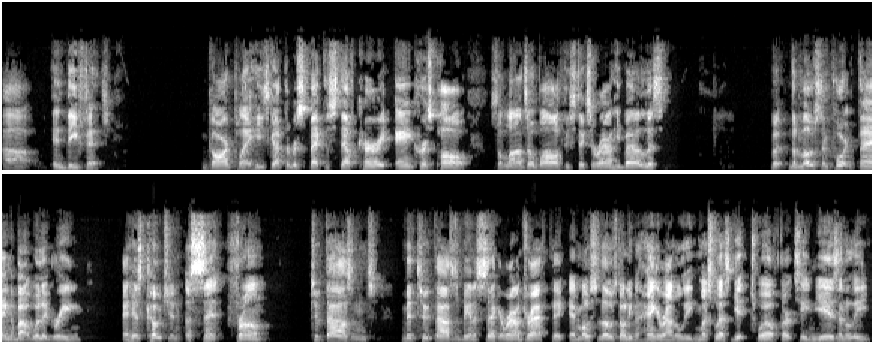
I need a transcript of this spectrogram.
uh, in defense. Guard play. He's got the respect of Steph Curry and Chris Paul. So Lonzo Ball, if he sticks around, he better listen. But the most important thing about Willie Green and his coaching ascent from 2000s, mid 2000s being a second round draft pick, and most of those don't even hang around the league, much less get 12, 13 years in the league.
